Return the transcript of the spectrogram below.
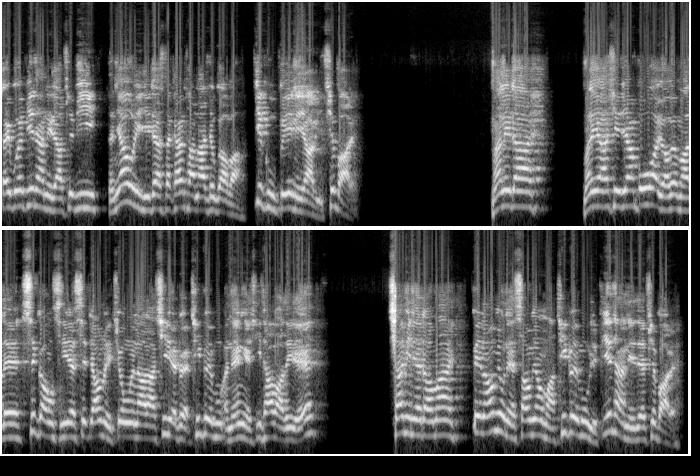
တိုက်ပွဲပြင်းထန်နေတာဖြစ်ပြီးဒညဝရီရေတပ်စခန်းဌာနချုပ်ကပါပြစ်ကူပေးနေရပြီဖြစ်ပါတယ်။မန္တလေးတိုင်းမရယာရှေချမ်းပိုးဝရွာဘက်မှာလည်းစစ်ကောင်စီရဲ့စစ်ကြောင်းတွေကျုံဝင်လာတာရှိတဲ့အတွက်ထိတွေ့မှုအနှဲငယ်ရှိထားပါသေးတယ်။ချမ်းပြည်နယ်တောင်ပိုင်းပင်လောင်းမြို့နယ်စောင်းမြောင်းမှာထိတွေ့မှုတွေပြင်းထန်နေသေးဖြစ်ပါတယ်။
